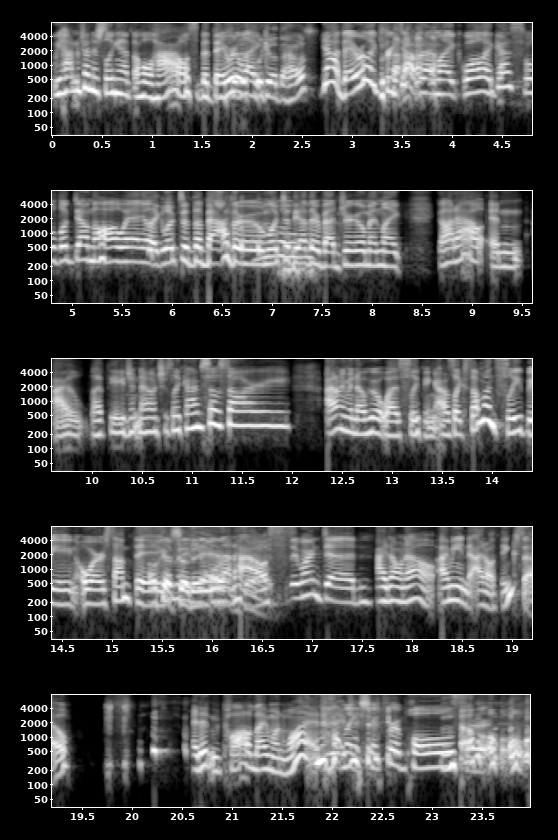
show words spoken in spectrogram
We hadn't finished looking at the whole house, but they You were like, looking at the house. yeah, they were like freaked out. But I'm like, well, I guess we'll look down the hallway, like looked at the bathroom, looked at the Oh. other bedroom, and like got out. And I let the agent know, and she's like, I'm so sorry. I don't even know who it was sleeping. I was like, someone's sleeping or something Okay, so Somebody's they in weren't that dead. house. they weren't dead. I don't know. I mean, I don't think so. I didn't call 911. Didn't, like check for a pulse. Or, No.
